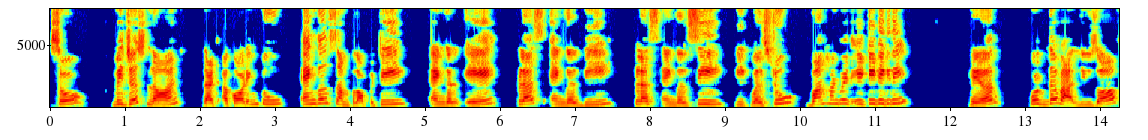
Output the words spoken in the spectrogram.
So, we just learned that according to angle sum property, angle A plus angle B plus angle C equals to 180 degree. Here, put the values of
